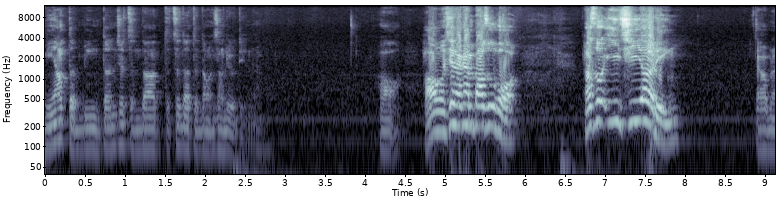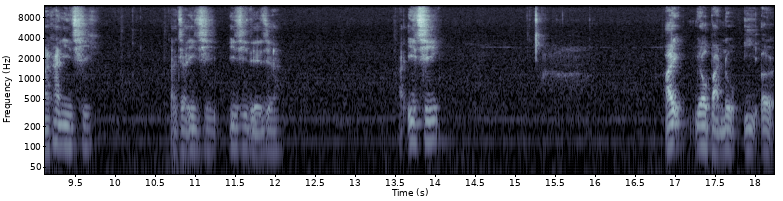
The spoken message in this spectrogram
你要等明灯，就等到等到等到晚上六点了。好，好，我们先来看包租婆，他说一七二零，来，我们来看一七，大家一七一七叠加啊，一七，哎，有板路一二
